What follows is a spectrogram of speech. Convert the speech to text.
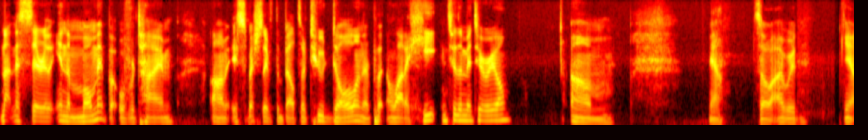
not necessarily in the moment, but over time, um, especially if the belts are too dull and they're putting a lot of heat into the material. Um, yeah. So I would, yeah,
